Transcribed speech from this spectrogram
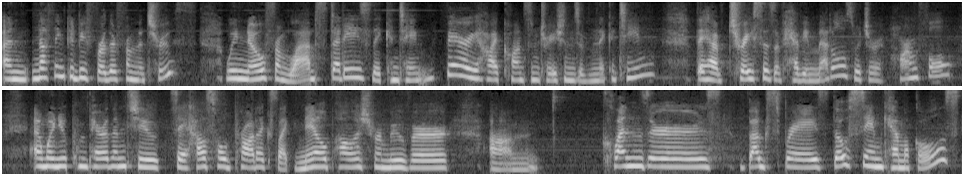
and nothing could be further from the truth. We know from lab studies they contain very high concentrations of nicotine. They have traces of heavy metals, which are harmful. And when you compare them to, say, household products like nail polish remover, um, cleansers, bug sprays, those same chemicals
